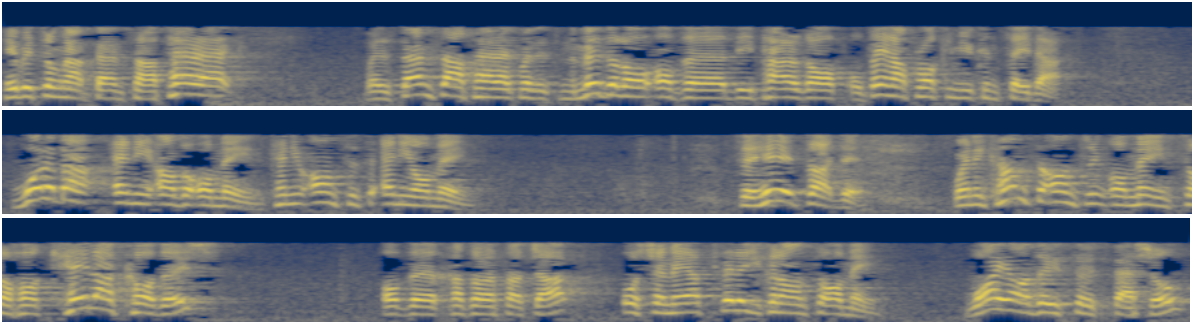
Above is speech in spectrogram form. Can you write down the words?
Here we're talking about Ben Perek, whether it's Ben Perek, whether it's in the middle of the, the paragraph, or Ben Aprokim, you can say that. What about any other Omein? Can you answer to any Omein? So here it's like this. When it comes to answering Omein to Hokela Kodesh, of the Chazor Sashat, or Shemei Tefillah, you can answer Omein. Why are those so special?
